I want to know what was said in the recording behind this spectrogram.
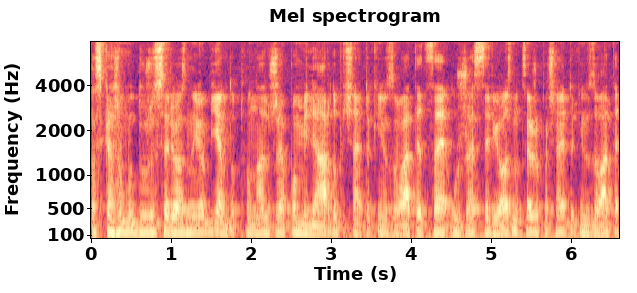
Та скажімо, дуже серйозний об'єм. Тобто у нас вже по мільярду починають токенізувати. Це вже серйозно, це вже починають токенізувати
